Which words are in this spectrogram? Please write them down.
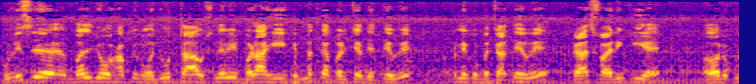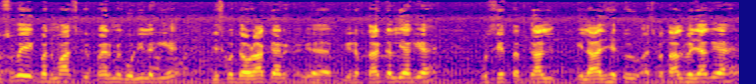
पुलिस बल जो वहाँ पे मौजूद था, उसने भी बड़ा ही हिम्मत का परिचय देते हुए, अपने को बचाते हुए क्रॉस फायरिंग की है और उसमें एक बदमाश के पैर में गोली लगी है, जिसको दौड़ाकर गिरफ़्तार कर लिया गया है। उसे तत्काल इलाज हेतु अस्पताल भेजा गया है।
